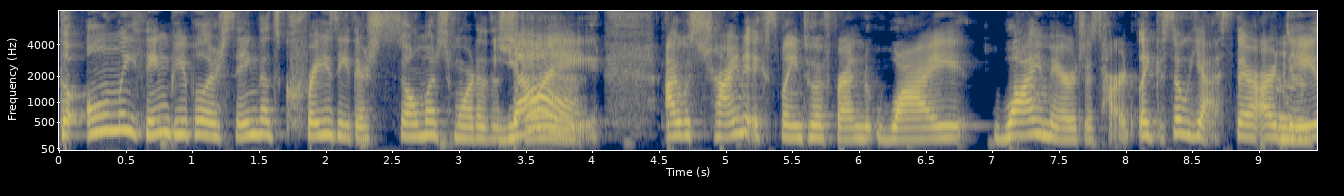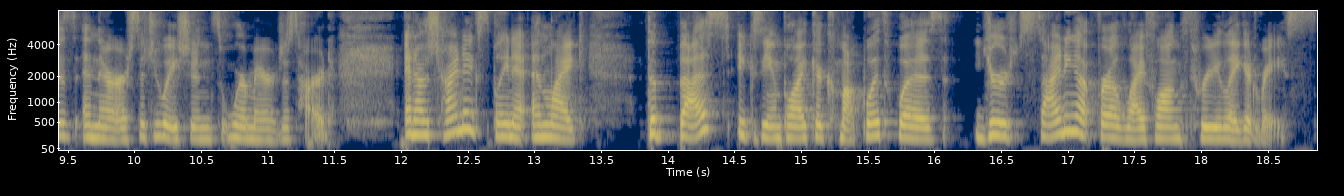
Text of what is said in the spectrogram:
the only thing people are saying that's crazy. There's so much more to the story. I was trying to explain to a friend why why marriage is hard. Like so yes there are mm-hmm. days and there are situations where marriage is hard. And i was trying to explain it and like the best example i could come up with was you're signing up for a lifelong three-legged race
